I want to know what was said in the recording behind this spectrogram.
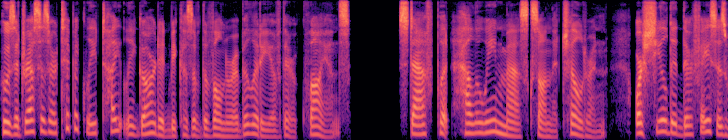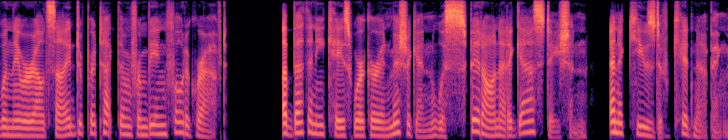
whose addresses are typically tightly guarded because of the vulnerability of their clients. Staff put Halloween masks on the children, or shielded their faces when they were outside to protect them from being photographed. A Bethany caseworker in Michigan was spit on at a gas station and accused of kidnapping.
